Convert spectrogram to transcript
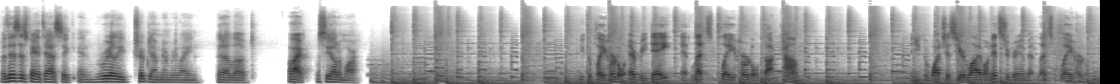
But this is fantastic and really trip down memory lane that I loved. All right. We'll see y'all tomorrow. You can play Heardle every day at letsplayheardle.com. And you can watch us here live on Instagram at Let's Play Heardle.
